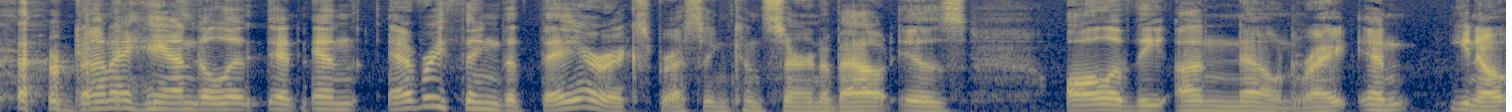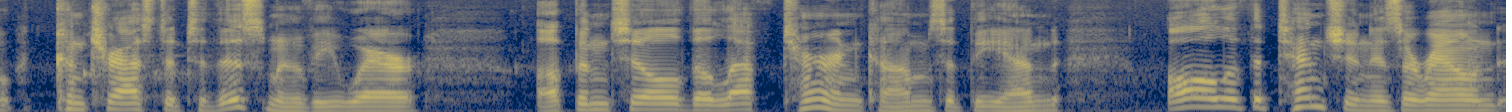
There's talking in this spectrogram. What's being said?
gonna handle it, and, and everything that they are expressing concern about is all of the unknown, right? And you know, contrasted to this movie where up until the left turn comes at the end, all of the tension is around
